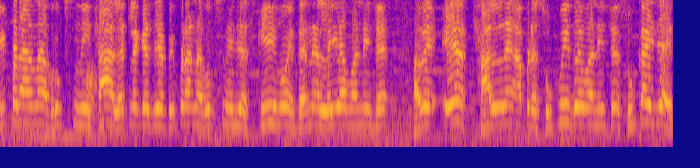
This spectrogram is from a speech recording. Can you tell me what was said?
પીપળાના વૃક્ષની છાલ, એટલે કે જે પીપળાના વૃક્ષની જે સ્કીન હોય તેને લઈ આવવાની છે. હવે એ છાલને આપણે સૂકવી દેવાની છે. સુકાઈ જાય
